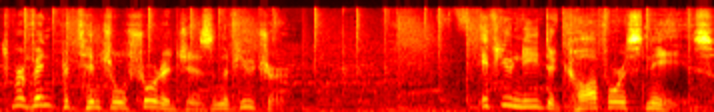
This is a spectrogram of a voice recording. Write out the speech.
to prevent potential shortages in the future. If you need to cough or sneeze,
